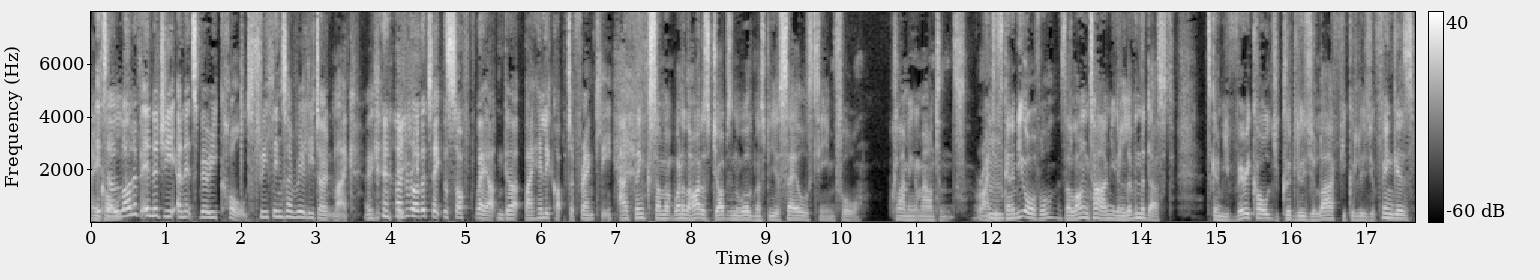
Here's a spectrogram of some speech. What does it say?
And it's cold. a lot of energy and it's very cold. Three things I really don't like. I'd rather take the soft way out and go up by helicopter, frankly. I think some one of the hardest jobs in the world must be a sales team for climbing mountains. Right. Mm. It's going to be awful. It's a long time. You're going to live in the dust. It's going to be very cold. You could lose your life. You could lose your fingers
